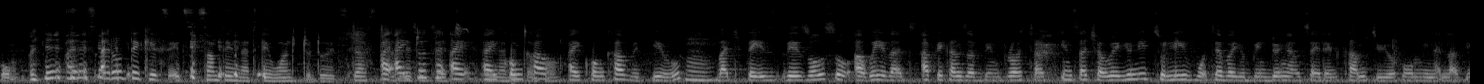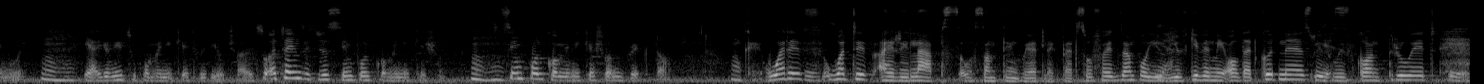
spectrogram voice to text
home. I don't think it's it's something that they want to do. It's just a I, I, little totally, bit I, I concur. I concur with you, Mm. but there's, there's also a way that Africans have been brought up in such a way. You need to leave whatever you've been doing outside and come to your home in a loving way. Mhm. Yeah, you need to communicate with your child. So at times it's just simple communication. Mhm. Simple communication breakdown. Okay. What if Yes. what if I relapse or something weird like that? So for example, you, Yeah. you've given me all that goodness, we've, Yes. we've gone through it, Yes.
